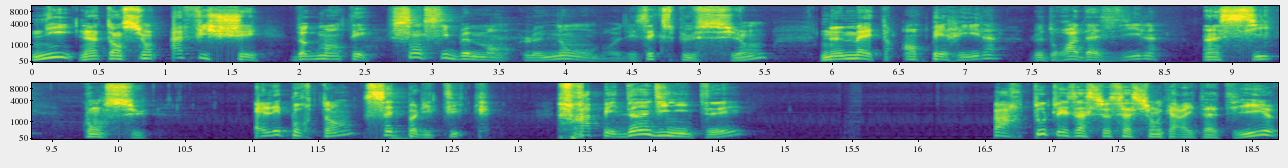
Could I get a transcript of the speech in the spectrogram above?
ni l'intention affichée d'augmenter sensiblement le nombre des expulsions ne mettent en péril le droit d'asile ainsi conçu. Elle est pourtant, cette politique, frappée d'indignité par toutes les associations caritatives,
